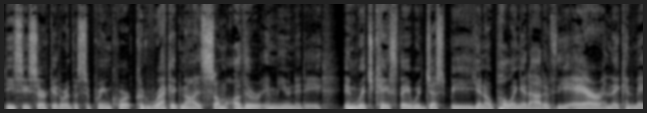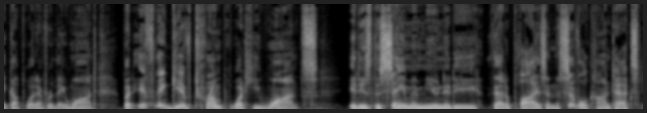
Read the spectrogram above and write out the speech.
DC Circuit or the Supreme Court could recognize some other immunity, in which case they would just be, you know, pulling it out of the air and they can make up whatever they want. But if they give Trump what he wants, it is the same immunity that applies in the civil context,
